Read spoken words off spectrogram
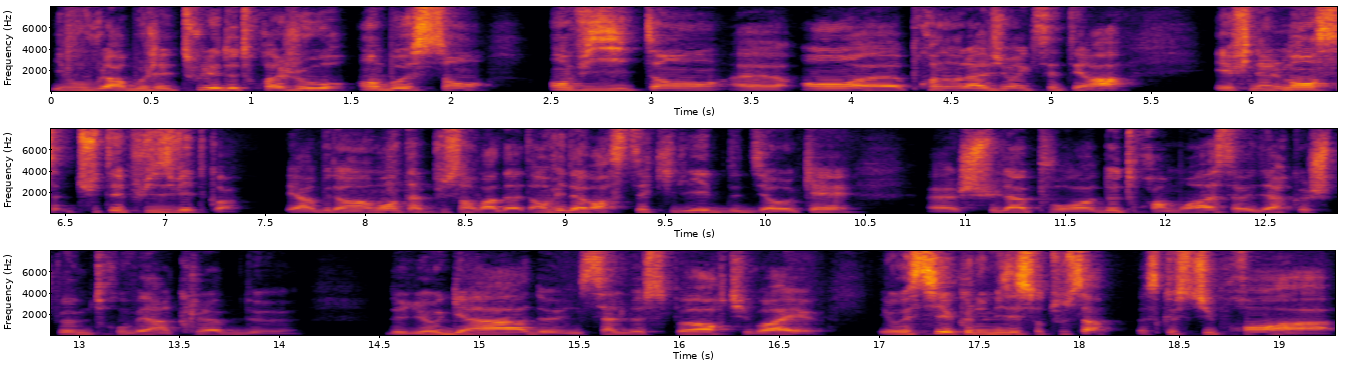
Ils vont vouloir bouger tous les deux, trois jours en bossant, en visitant, euh, en euh, prenant l'avion, etc. Et finalement, tu t'épuises vite, quoi. Et à bout d'un moment, tu as plus envie d'avoir cet équilibre, de dire, OK, je suis là pour deux, trois mois, ça veut dire que je peux me trouver un club de, de yoga, de, une salle de sport, tu vois, et, et, aussi économiser sur tout ça. Parce que si tu prends un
